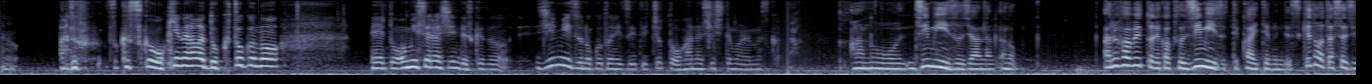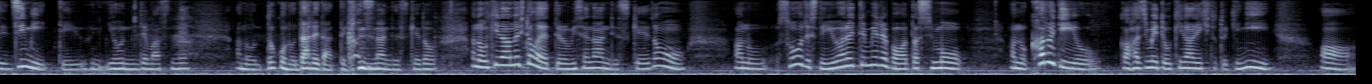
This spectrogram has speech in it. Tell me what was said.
あのあの すごい沖縄独特の、えーと、お店らしいんですけどジミーズのことについてちょっとお話ししてもらえますか？あのジミーズじゃなくあのアルファベットで書くとジミーズって書いてるんですけど私たちジミーっていうふうに呼んでますね。あのどこの誰だって感じなんですけどあの沖縄の人がやってるお店なんですけれどもあのそうですね言われてみれば私もあのカルディをが初めて沖縄に来た時にああ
